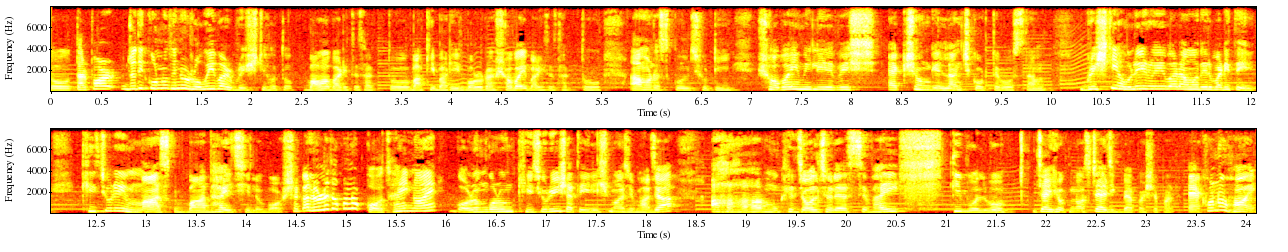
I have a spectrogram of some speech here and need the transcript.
তো তারপর যদি কোনো দিনও রবিবার বৃষ্টি হতো, বাবা বাড়িতে থাকতো, বাকি বাড়ির বড়রা সবাই বাড়িতে থাকতো, আমারও স্কুল ছুটি, সবাই মিলিয়ে বেশ একসঙ্গে লাঞ্চ করতে বসতাম। বৃষ্টি হলেই রবিবার আমাদের বাড়িতে খিচুড়ির মাস্ট বাঁধাই ছিল। বর্ষাকাল হলে তো কোনো কথাই নয়, গরম গরম খিচুড়ির সাথে ইলিশ মাছ ভাজা। আহা মুখে জল চলে আসছে ভাই, কি বলব? যাই হোক নস্টালজিক ব্যাপার স্যাপার। এখনও হয়,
